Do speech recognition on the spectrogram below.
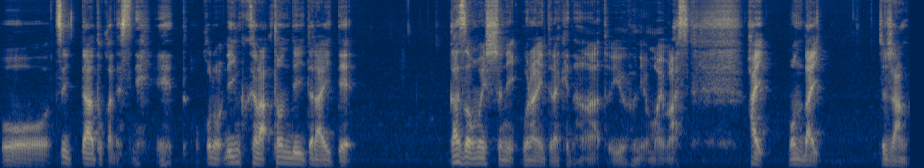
おツイッターとかですね、えーと、このリンクから飛んでいただいて、画像も一緒にご覧いただけたらなというふうに思います。はい、問題。じゃじゃん。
